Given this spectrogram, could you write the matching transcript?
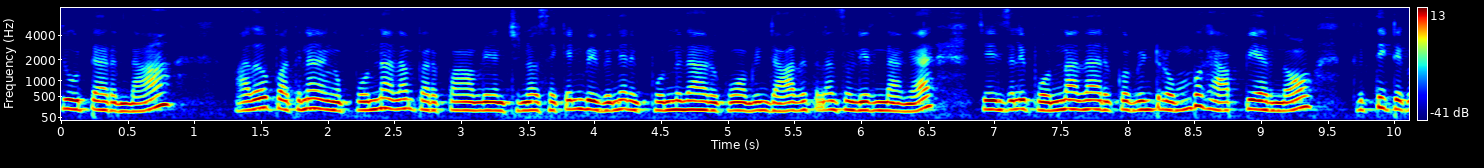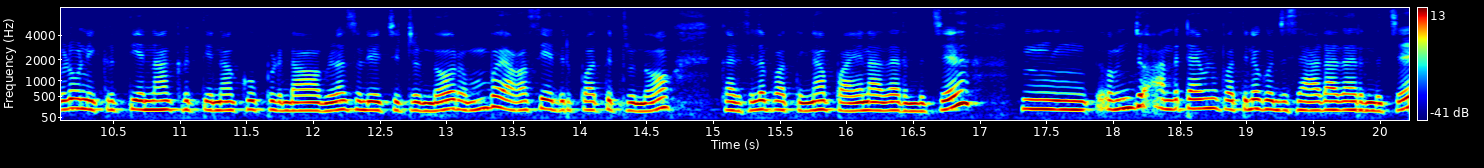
க்யூட்டாக இருந்தால் அதோ பார்த்தீங்கன்னா நாங்கள் பொண்ணாக தான் பிறப்பான் அப்படின்னு நினச்சிருந்தோம். செகண்ட் பேபி வந்து எனக்கு பொண்ணு தான் இருக்கும் அப்படின்னு ஜாதகத்தெல்லாம் சொல்லியிருந்தாங்க. சரி சொல்லி பொண்ணாக தான் இருக்கும் அப்படின்ட்டு ரொம்ப ஹாப்பியாக இருந்தோம். கிருத்திகிட்ட கூட உன்னை கிருத்தியனா கிருத்தியனா கூப்பிடுண்டா அப்படிலாம் சொல்லி வச்சுட்டு இருந்தோம். ரொம்ப ஆசையை எதிர்பார்த்துட்டு இருந்தோம். கடைசியில் பார்த்தீங்கன்னா பயனாக தான் இருந்துச்சு. கொஞ்சம் அந்த டைமில் பார்த்தீங்கன்னா கொஞ்சம் சேடாக தான் இருந்துச்சு.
